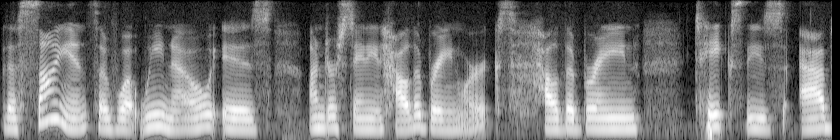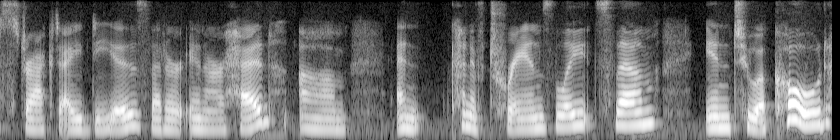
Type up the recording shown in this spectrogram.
The science of what we know is understanding how the brain works, how the brain takes these abstract ideas that are in our head um, and kind of translates them into a code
